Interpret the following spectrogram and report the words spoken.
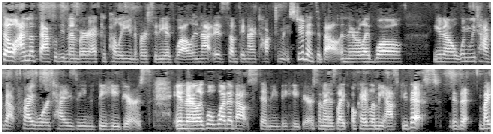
so I'm a faculty member at Capella University as well, and that is something I talk to my students about. And they were like, "Well, you know, when we talk about prioritizing behaviors, and they're like, well, what about stimming behaviors?" And I was like, "Okay, let me ask you this: Is it by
